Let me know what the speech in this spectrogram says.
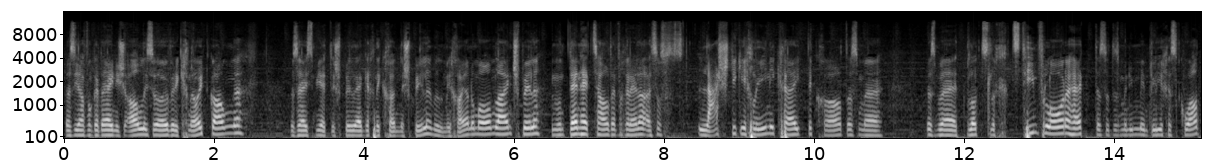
Da sind einfach gerade ist alles so über die Knie gegangen. Das heisst, wir hätten das Spiel eigentlich nicht können spielen weil wir ja nur online spielen. Und dann hat es halt einfach also lästige Kleinigkeiten gehabt, dass man, dass man plötzlich das Team verloren hat, also dass man nicht mehr im gleichen Squad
